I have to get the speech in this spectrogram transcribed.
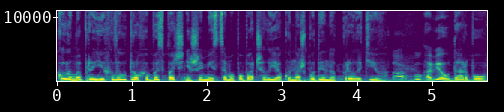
коли ми приїхали у трохи безпечніше місце, ми побачили, як у наш будинок прилетів. Авіаудар був.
